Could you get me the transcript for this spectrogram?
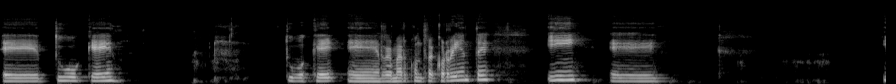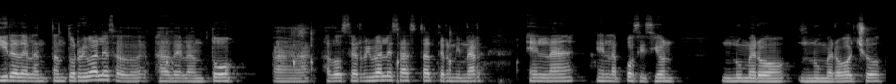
Eh, tuvo que, tuvo que eh, remar contracorriente y eh, ir adelantando rivales, adelantó a, 12 rivales hasta terminar en la, en la posición número, número 8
